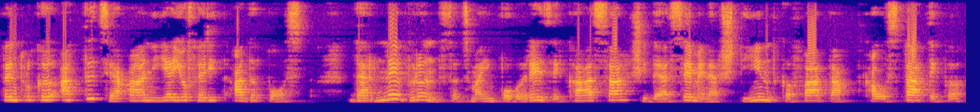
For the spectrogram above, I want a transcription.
pentru că atâția ani i-ai oferit adăpost dar nevrând să-ți mai împovăreze casa și de asemenea știind că fata, ca o statecă,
